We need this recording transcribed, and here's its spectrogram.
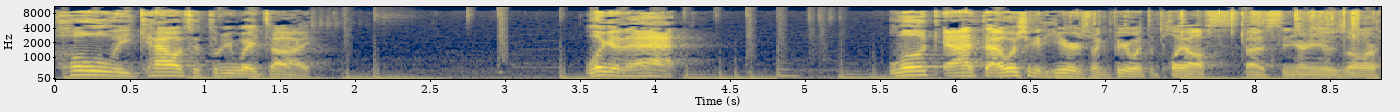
Holy cow, it's a three-way tie. Look at that. Look at that. I wish I could hear it so I can figure out what the playoffs uh, scenarios are.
